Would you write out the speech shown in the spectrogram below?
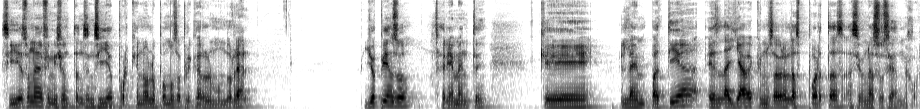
Si es una definición tan sencilla, ¿por qué no lo podemos aplicar al mundo real? Yo pienso, seriamente, que la empatía es la llave que nos abre las puertas hacia una sociedad mejor.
